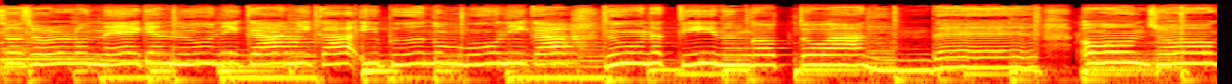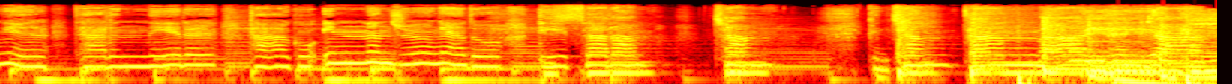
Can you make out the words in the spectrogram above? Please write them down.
저절로 내게 눈이 가 네가 입은 옷 무늬가 눈에 띄는 것도 아닌데 온종일 다른 일을 하고 있는 중에도 이 사람 참 괜찮단 말이야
